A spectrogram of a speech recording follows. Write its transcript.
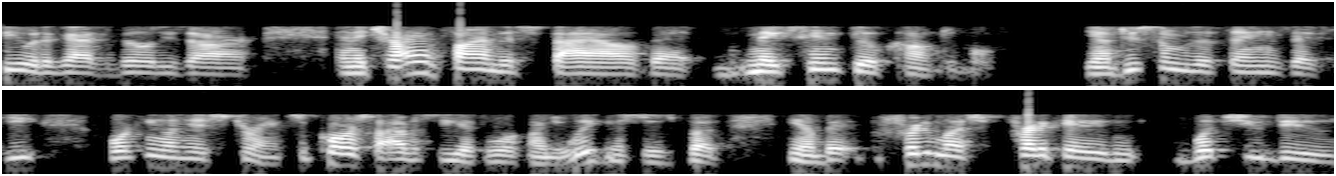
see what the guy's abilities are and they try and find this style that makes him feel comfortable. You know, do some of the things that he working on his strengths. Of course, obviously you have to work on your weaknesses, but you know, pretty much predicating what you do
